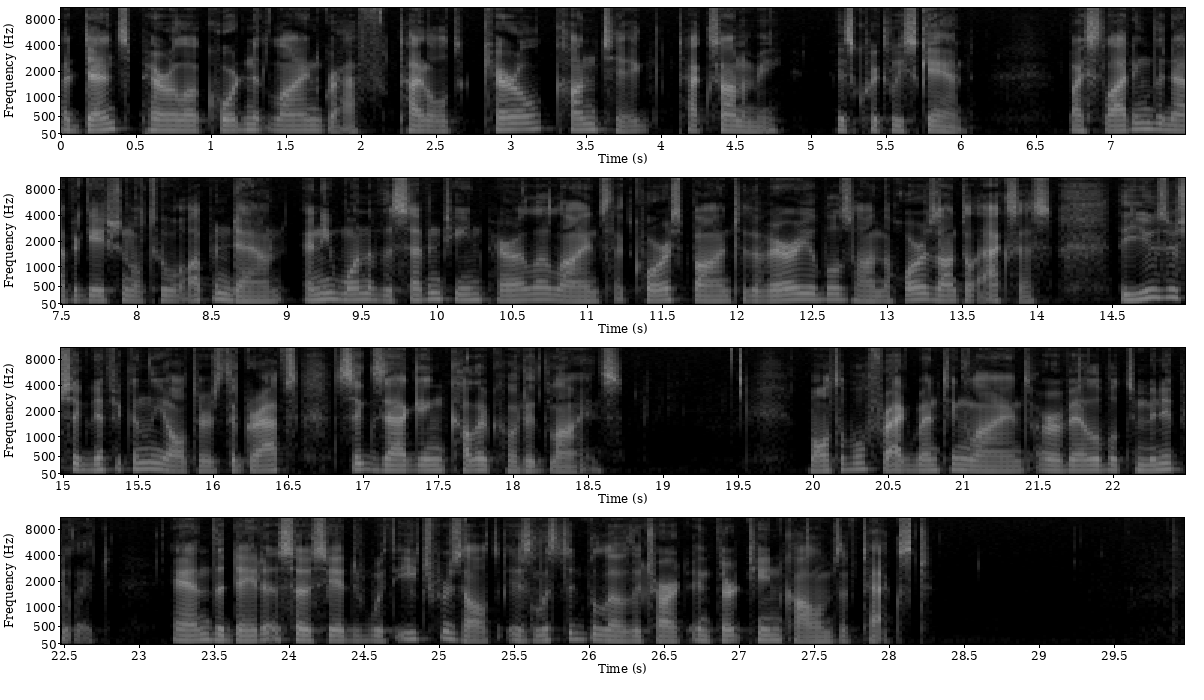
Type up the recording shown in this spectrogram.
A dense parallel coordinate line graph titled Carol Contig taxonomy is quickly scanned. By sliding the navigational tool up and down any one of the 17 parallel lines that correspond to the variables on the horizontal axis, the user significantly alters the graph's zigzagging color-coded lines. Multiple fragmenting lines are available to manipulate, and the data associated with each result is listed below the chart in 13 columns of text.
